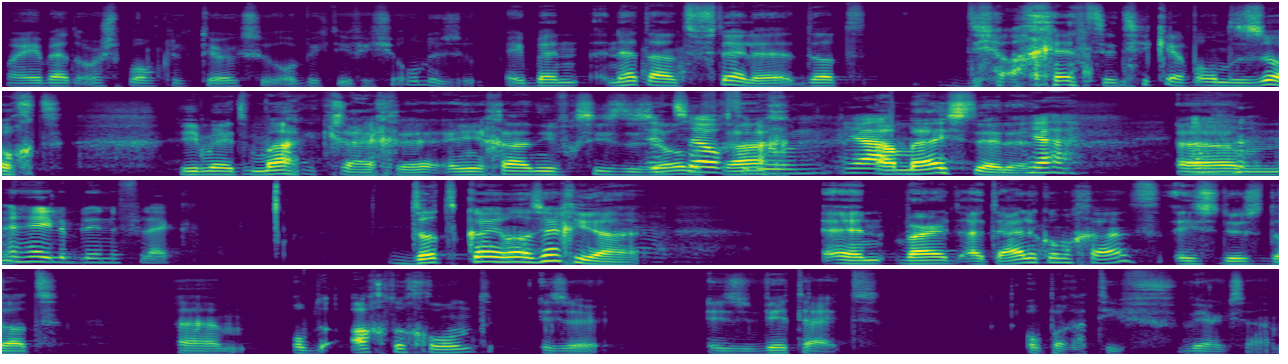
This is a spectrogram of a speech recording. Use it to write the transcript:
maar je bent oorspronkelijk Turks, hoe objectief is je onderzoek? Ik ben net aan het vertellen dat die agenten die ik heb onderzocht hiermee te maken krijgen en je gaat niet precies dezelfde vraag aan mij stellen. Ja. Ehm, een hele blinde vlek. Dat kan je wel zeggen, ja. En waar het uiteindelijk om gaat, is dus dat ehm, op de achtergrond is er is witheid operatief werkzaam.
